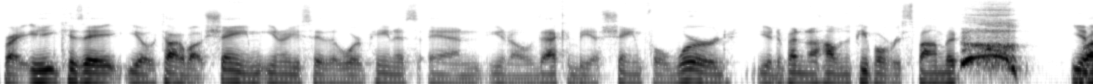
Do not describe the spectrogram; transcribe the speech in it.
Right, because they you know talk about shame. You know, you say the word penis, and you know that can be a shameful word. You know, depending on how the people respond, but you know,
